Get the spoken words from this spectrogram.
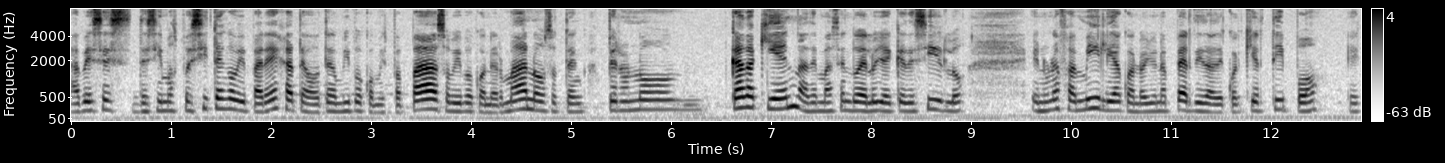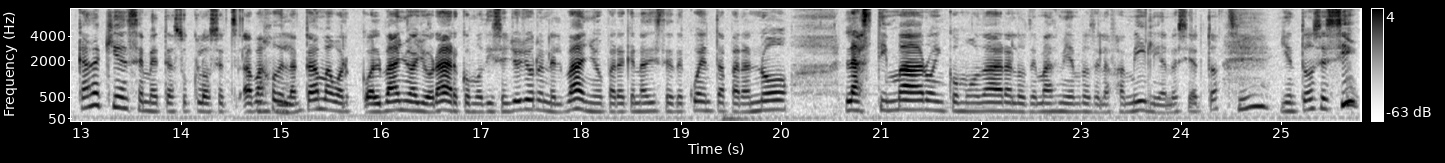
a veces decimos, pues sí tengo mi pareja, tengo, tengo, vivo con mis papás o vivo con hermanos, o tengo, pero no, cada quien, además en duelo, y hay que decirlo, en una familia, cuando hay una pérdida de cualquier tipo, eh, cada quien se mete a su closet, abajo de la cama o al, baño a llorar, como dicen, yo lloro en el baño para que nadie se dé cuenta, para no lastimar o incomodar a los demás miembros de la familia, ¿no es cierto? Sí. Y entonces sí,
